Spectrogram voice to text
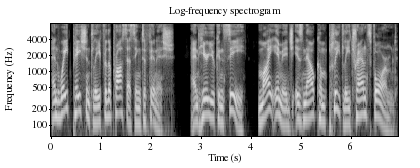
and wait patiently for the processing to finish. And here you can see, my image is now completely transformed.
